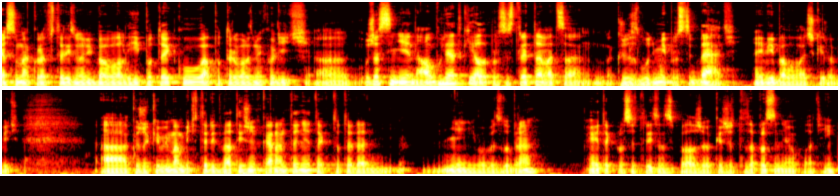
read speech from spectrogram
ja som akurát vtedy sme vybavovali hypotéku a potrebovali sme chodiť uh, už asi nie na obhliadky, ale proste stretávať sa akože s ľuďmi, proste behať, aj vybavovačky robiť. A akože keby mám byť vtedy dva týždne v karanténe, tak to teda není vôbec dobré. Hej, tak proste vtedy som si povedal, že, okay, že to sa proste neoplatí.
